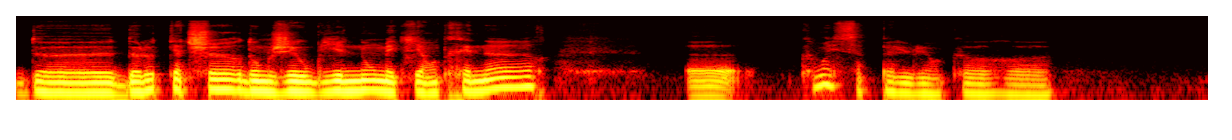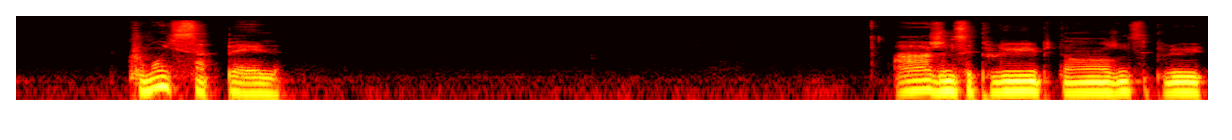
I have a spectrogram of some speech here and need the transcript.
de, de l'autre catcheur dont j'ai oublié le nom, mais qui est entraîneur. Comment il s'appelle lui encore euh? Comment il s'appelle? Ah, je ne sais plus, putain, je ne sais plus.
